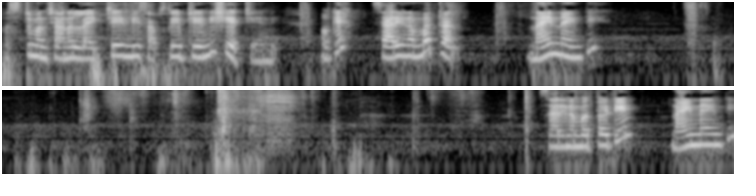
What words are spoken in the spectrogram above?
ఫస్ట్ మన ఛానల్ లైక్ చేయండి సబ్స్క్రైబ్ చేయండి షేర్ చేయండి. Okay sari number twelve nine ninety sari number thirteen nine ninety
